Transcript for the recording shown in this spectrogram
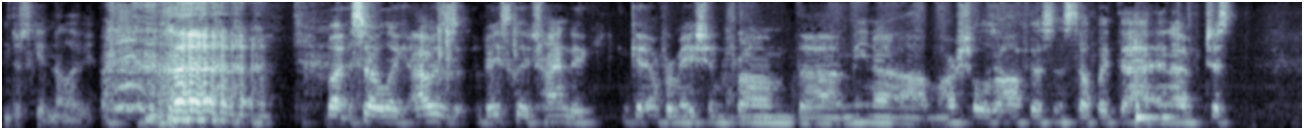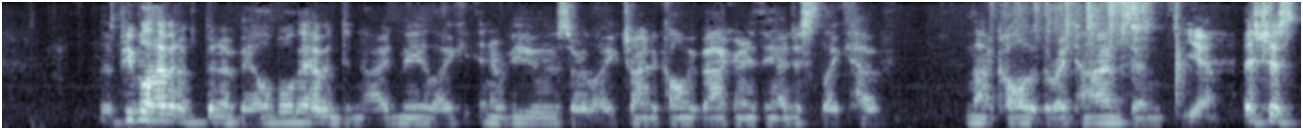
I'm just kidding. I love you. But so like I was basically trying to get information from the Mena uh, Marshal's office and stuff like that, and I've just people haven't been available. They haven't denied me like interviews or like trying to call me back or anything. I just like have not called at the right times, and yeah. it's just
